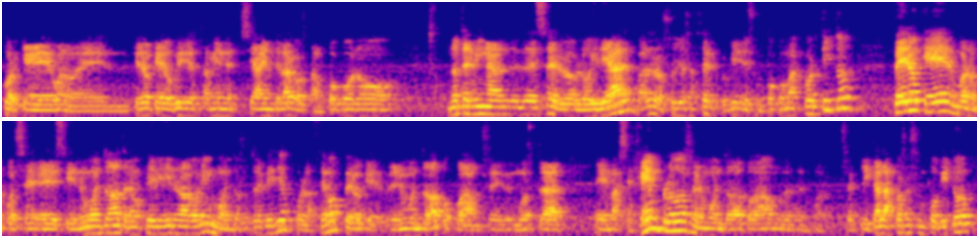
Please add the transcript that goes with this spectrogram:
Porque, bueno, creo que los vídeos también necesariamente largos tampoco no, no terminan de ser lo, ideal, ¿vale? Lo suyo es hacer vídeos un poco más cortitos, pero que, bueno, pues eh, eh, si en un momento dado tenemos que dividir un algoritmo en dos o tres vídeos, pues lo hacemos, pero que en un momento dado pues, podamos eh, mostrar más ejemplos, en un momento dado podamos bueno, pues explicar las cosas un poquito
